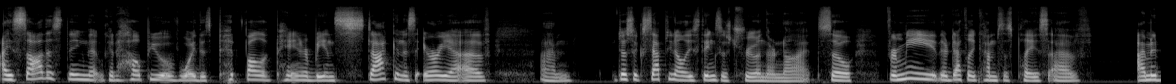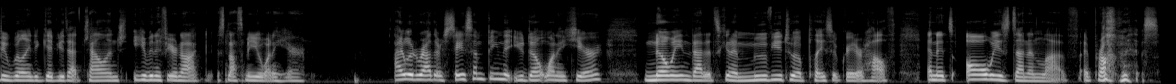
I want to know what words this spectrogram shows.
I saw this thing that could help you avoid this pitfall of pain or being stuck in this area of um, just accepting all these things as true and they're not. So for me, there definitely comes this place of I'm going to be willing to give you that challenge even if you're not it's not something you want to hear. I would rather say something that you don't want to hear, knowing that it's going to move you to a place of greater health. And it's always done in love, I promise.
